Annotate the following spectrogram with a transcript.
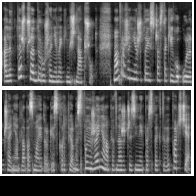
ale też przed ruszeniem jakimś naprzód. Mam wrażenie, że to jest czas takiego uleczenia dla Was, moje drogie skorpiony, spojrzenia na pewne rzeczy z innej perspektywy. Patrzcie,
